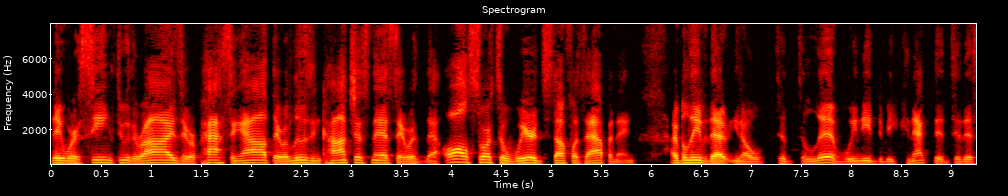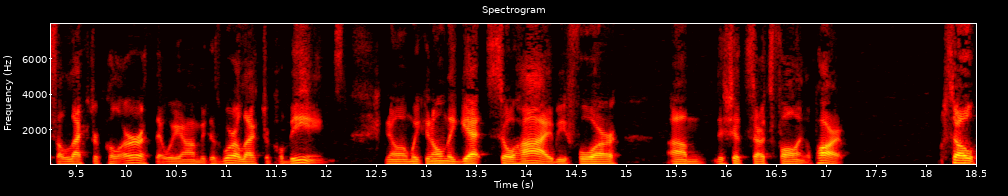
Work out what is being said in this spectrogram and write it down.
they were seeing through their eyes they were passing out they were losing consciousness they were all sorts of weird stuff was happening i believe that you know to, to live we need to be connected to this electrical earth that we're on because we're electrical beings you know, and we can only get so high before um, the shit starts falling apart. So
